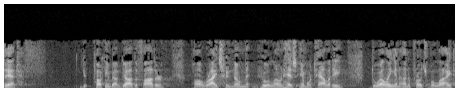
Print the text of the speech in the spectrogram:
That talking about God the Father, Paul writes, who, know, who alone has immortality, dwelling in unapproachable light,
